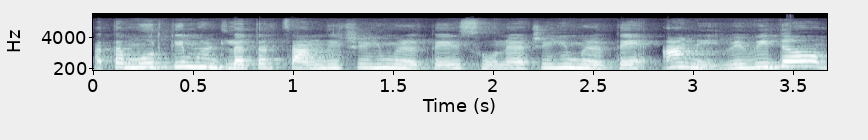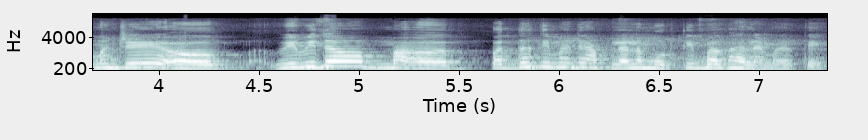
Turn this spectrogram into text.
आता मूर्ती म्हटलं तर चांदीचीही मिळते सोन्याचीही मिळते आणि विविध म्हणजे विविध पद्धतीमध्ये आपल्याला मूर्ती बघायला मिळते.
